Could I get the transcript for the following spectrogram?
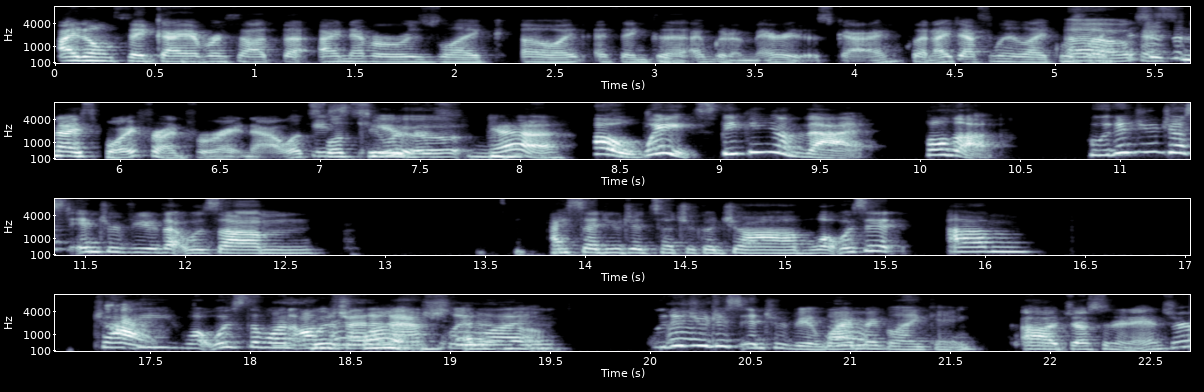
I don't think I ever thought that I never was like, oh, I, I think that I'm going to marry this guy, but I definitely like was Oh, like okay. this is a nice boyfriend for right now. Let's He's let's see where this. Yeah. Oh, wait, speaking of that, hold up. Who did you just interview that was um I said you did such a good job. What was it? Um Jackie, what was the one on Which the Ben and? Ashley I know. one? Who did you just interview? Why am I blanking? Uh Justin and Andrew?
